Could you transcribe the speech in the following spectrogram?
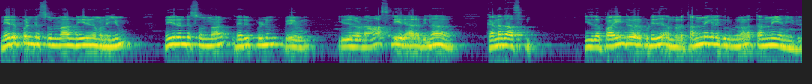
நெருப்பென்று சொன்னால் நீரினம் அணையும் நீரென்று சொன்னால் நெருப்பிலும் வேகும். இதனோட ஆசிரியர் யார் அப்படின்னா கண்ணதாசன். இதில் பயின்று வரக்கூடியது அதனோட தன்மைகளை குறிப்பிடனால தன்மை அணி இது.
